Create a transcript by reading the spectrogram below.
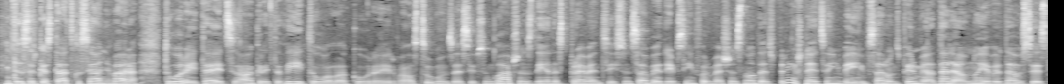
Tas ir kas tāds, kas jāņem vērā. To arī teica Agrita Vītola, kura ir valsts ugunsdzēsības un glābšanas dienas prevencijas un sabiedrības informēšanas nodaļas priekšniece. Viņa bija sarunas pirmajā daļā un nu jau ir devusies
